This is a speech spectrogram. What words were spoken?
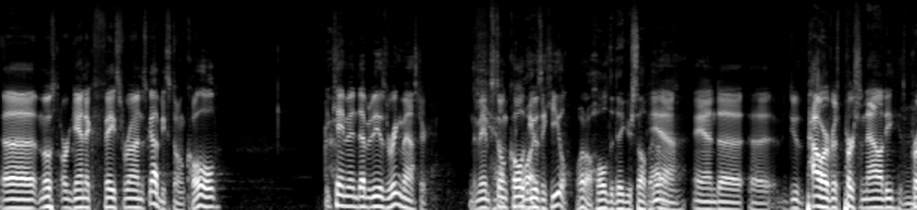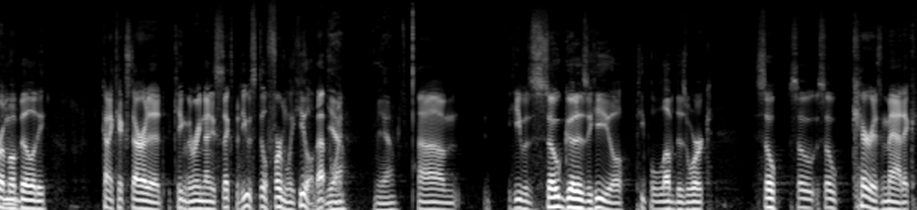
Uh, most organic face run. It's got to be Stone Cold. He came in WWE as ringmaster. They made him Stone Cold. boy. He was a heel. What a hole to dig yourself out. Yeah, of. and uh, uh, due to the power of his personality, his Mm-hmm. mobility, kind of kickstarted at King of the Ring '96, but he was still firmly heel at that yeah, point. yeah. Um, he was so good as a heel. People loved his work. So so so charismatic.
